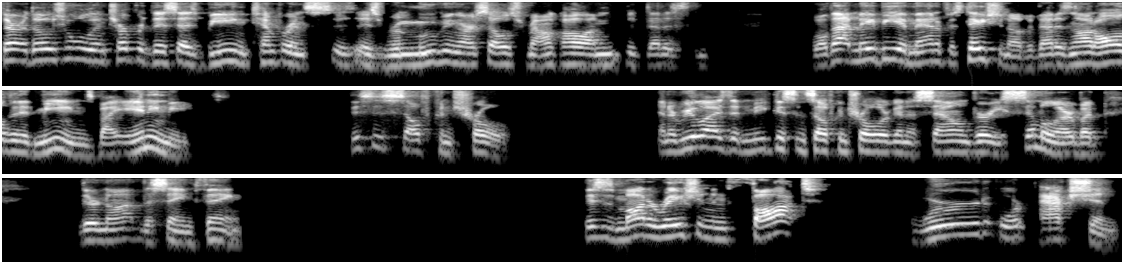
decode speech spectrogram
there are those who will interpret this as being temperance is, is removing ourselves from alcohol. I'm, that is, well, that may be a manifestation of it. That is not all that it means by any means. This is self control. And I realize that meekness and self control are going to sound very similar, but they're not the same thing. This is moderation in thought, word, or action.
